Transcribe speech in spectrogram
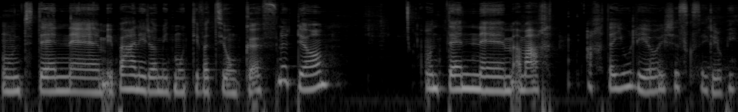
Und dann, ähm, eben habe ich da mit Motivation geöffnet, ja. Und dann ähm, am 8, 8. Juli ja, ist es glaube ich.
